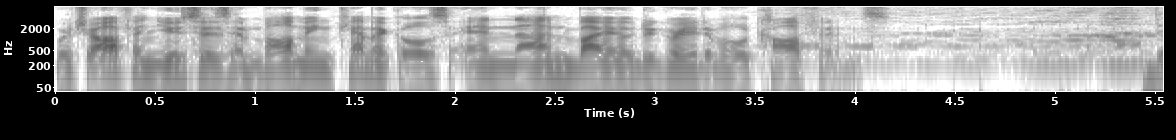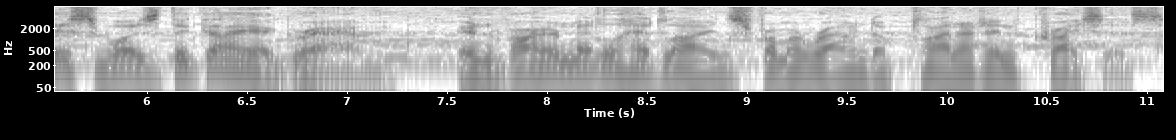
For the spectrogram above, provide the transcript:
which often uses embalming chemicals and non biodegradable coffins. This was the Gaiagram environmental headlines from around a planet in crisis.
